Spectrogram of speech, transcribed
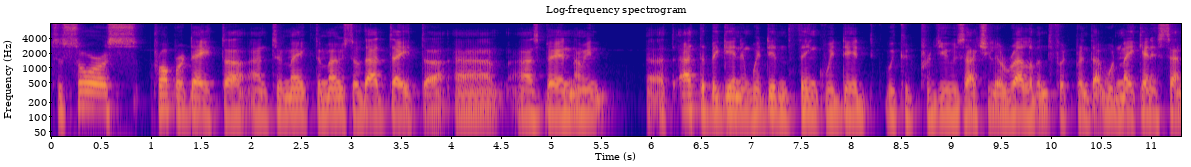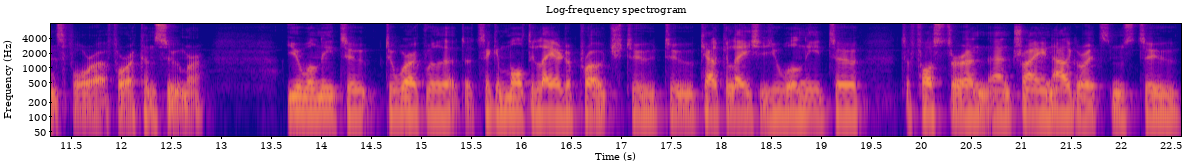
to source proper data and to make the most of that data um, has been, I mean, at, at, the beginning we didn't think we did we could produce actually a relevant footprint that would make any sense for a, for a consumer you will need to to work with a, to take a multi-layered approach to to calculation. You will need to to foster and, and train algorithms to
